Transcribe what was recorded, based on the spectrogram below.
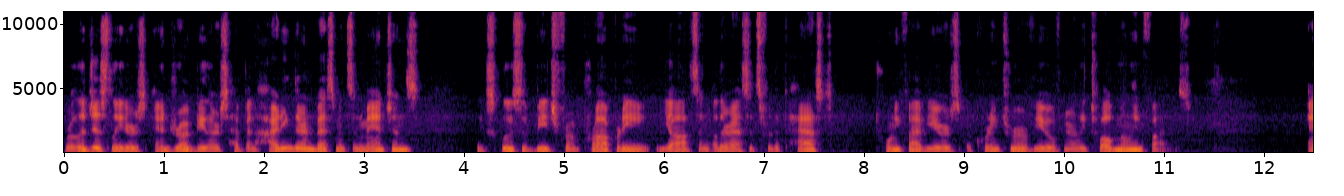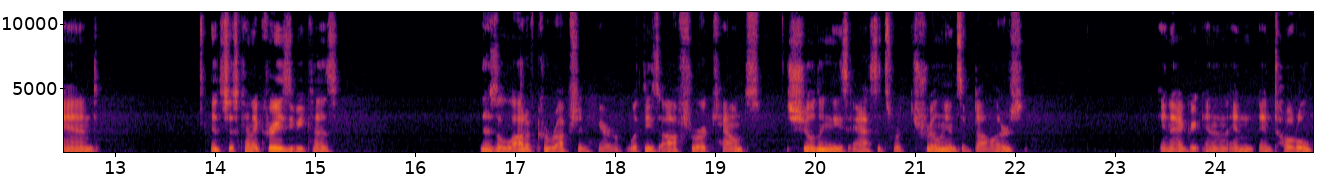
religious leaders, and drug dealers have been hiding their investments in mansions exclusive beachfront property, yachts, and other assets for the past 25 years, according to a review of nearly 12 million files. And it's just kind of crazy because there's a lot of corruption here with these offshore accounts shielding these assets worth trillions of dollars in, in, in, in total.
